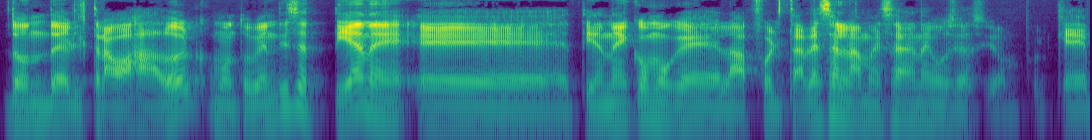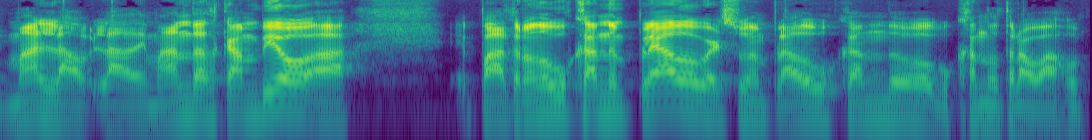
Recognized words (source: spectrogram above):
donde el trabajador, como tú bien dices, tiene, eh, tiene como que la fortaleza en la mesa de negociación, porque es más, la, la demanda cambió a patrono buscando empleado versus empleado buscando, buscando trabajo.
